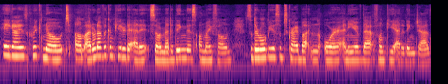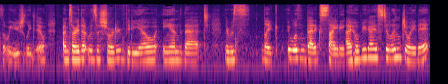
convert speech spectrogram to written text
Hey guys, quick note. Um, I don't have a computer to edit, so I'm editing this on my phone. So there won't be a subscribe button or any of that funky editing jazz that we usually do. I'm sorry that it was a shorter video and that there was like it wasn't that exciting. I hope you guys still enjoyed it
